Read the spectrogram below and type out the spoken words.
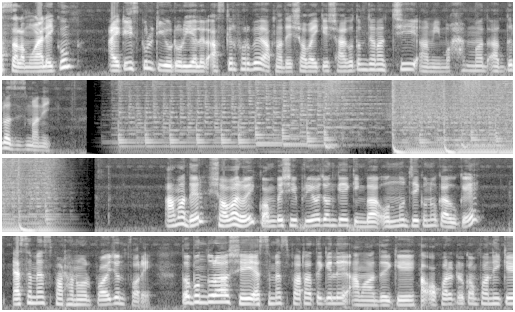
আসসালামু আলাইকুম। আইটি স্কুল টিউটোরিয়ালের আজকের পর্বে আপনাদের সবাইকে স্বাগতম জানাচ্ছি। আমি মোহাম্মদ আব্দুল আজিজ মানিক। আমাদের সবারই কম বেশি প্রিয়জনকে কিংবা অন্য যে কোনো কাউকে এস এম এস পাঠানোর প্রয়োজন পড়ে। তো বন্ধুরা, সেই এস এম এস পাঠাতে গেলে আমাদেরকে অপারেটর কোম্পানিকে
